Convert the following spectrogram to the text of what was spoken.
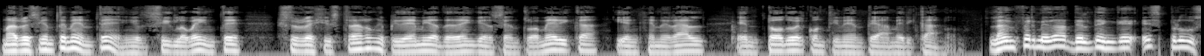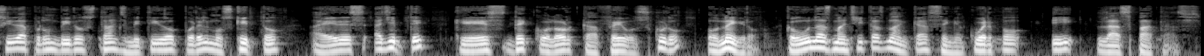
Más recientemente, en el siglo XX, se registraron epidemias de dengue en Centroamérica y en general en todo el continente americano. La enfermedad del dengue es producida por un virus transmitido por el mosquito Aedes aegypti, que es de color café oscuro o negro, con unas manchitas blancas en el cuerpo y las patas.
